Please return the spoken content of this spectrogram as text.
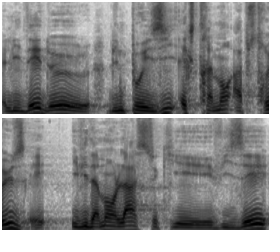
l'idée d'une poésie extrêmement abstruse et Évidemment, là, ce qui est visé,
